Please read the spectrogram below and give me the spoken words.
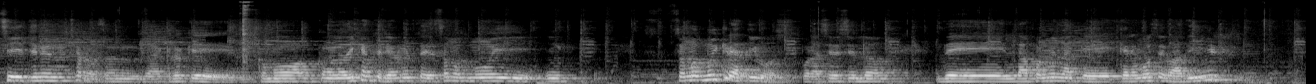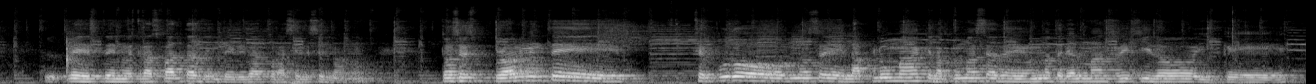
sí tienes mucha razón creo que como, como lo dije anteriormente somos muy somos muy creativos por así decirlo de la forma en la que queremos evadir este, nuestras faltas de integridad por así decirlo entonces probablemente se pudo, no sé, la pluma, que la pluma sea de un material más rígido y que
